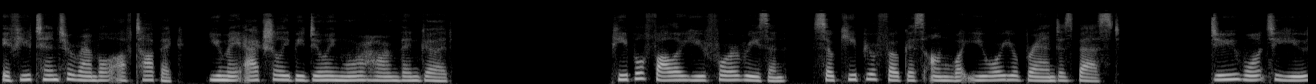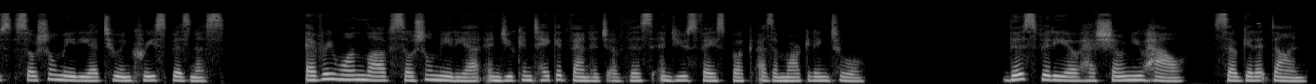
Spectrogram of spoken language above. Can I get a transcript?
if you tend to ramble off topic, you may actually be doing more harm than good. People follow you for a reason, so keep your focus on what you or your brand is best. Do you want to use social media to increase business? Everyone loves social media and you can take advantage of this and use Facebook as a marketing tool. This video has shown you how, so get it done.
